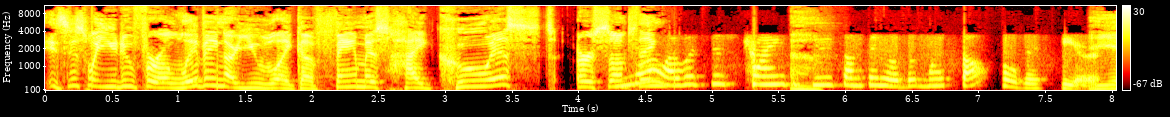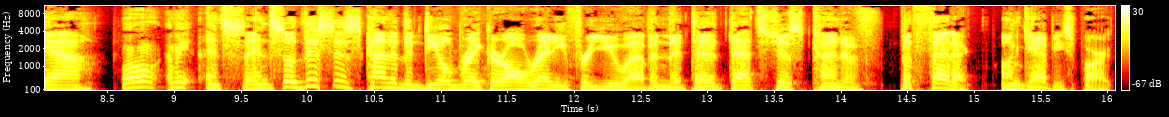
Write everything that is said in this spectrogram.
Is this what you do for a living? Are you like a famous haikuist or something? No, I was just trying to uh-huh. do something a little bit more thoughtful this year. yeah, well, I mean, and and so this is kind of the deal breaker already for you, Evan. That, that that's just kind of pathetic on Gabby's part.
